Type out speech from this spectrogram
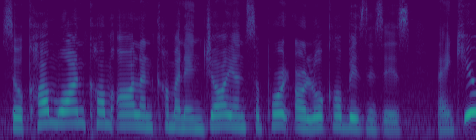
So come one, come all, and come and enjoy and support our local businesses. Thank you.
